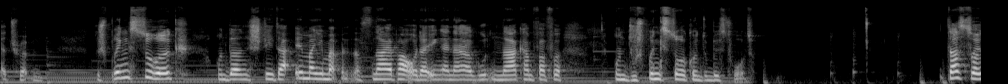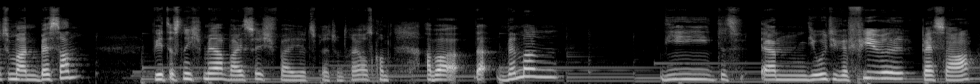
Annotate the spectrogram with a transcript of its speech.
ertrappen. Du springst zurück und dann steht da immer jemand mit einer Sniper oder irgendeiner guten Nahkampfwaffe und du springst zurück und du bist tot. Das sollte man bessern. Wird es nicht mehr, weiß ich, weil jetzt Splatoon 3 rauskommt. Aber da, wenn man die, das, ähm, die Ulti wäre viel besser,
